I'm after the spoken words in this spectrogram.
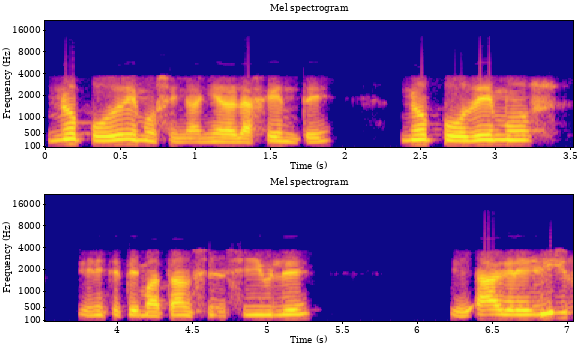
no podemos engañar a la gente, no podemos, en este tema tan sensible, eh, agredir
